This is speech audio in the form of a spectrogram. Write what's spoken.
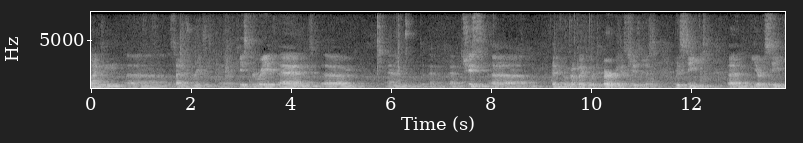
19th uh, century uh, history and, um, and, and, and, she's, let me congratulate with her because she's just received um, ERC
